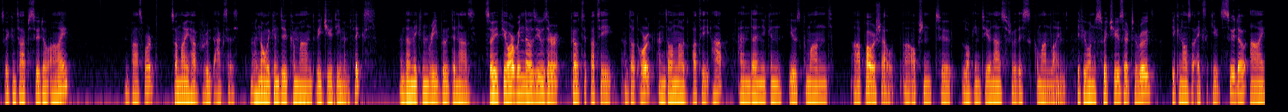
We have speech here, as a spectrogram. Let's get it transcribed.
So you can type sudo i and password. So now you have root access. And now we can do command VGU daemon fix and then we can reboot the NAS. So if you are Windows user, go to putty.org and download Putty app and then you can use command uh, PowerShell uh, option to log into your NAS through this command line. If you want to switch user to root, you can also execute sudo i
